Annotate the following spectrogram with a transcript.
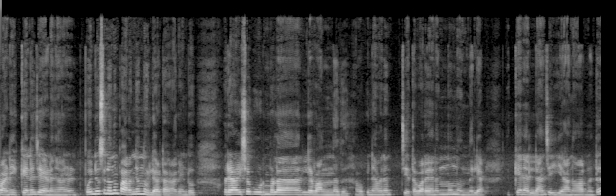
പണി ഇക്ക തന്നെ ചെയ്യണം. ഞാൻ പൊന്നൂസിനൊന്നും പറഞ്ഞൊന്നുമില്ല കേട്ടോ. രണ്ടു ഒരാഴ്ച കൂടുമ്പോഴല്ലേ വന്നത്. അപ്പോൾ പിന്നെ അവനെ ചീത്ത പറയാനൊന്നും നിന്നില്ല. ഇക്കനെ എല്ലാം ചെയ്യാമെന്ന് പറഞ്ഞിട്ട്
